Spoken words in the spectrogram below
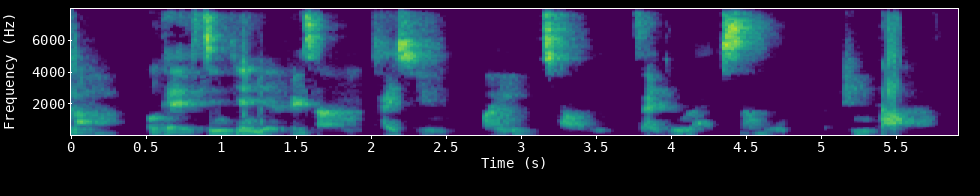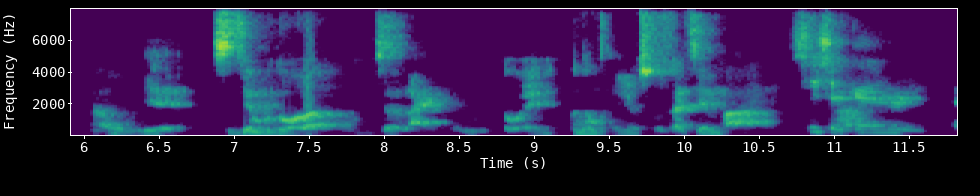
好，OK，今天也非常开心，欢迎巧玲再度来上我们的频道。那我们也时间不多了，我们就来跟各位观众朋友说再见吧。谢谢 Gary，对，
